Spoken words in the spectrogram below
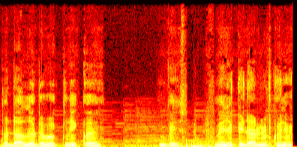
তো ডাউনলোড উপর ক্লিক করে বেশ মিউজিকটি ডাউনলোড করে নেবেন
